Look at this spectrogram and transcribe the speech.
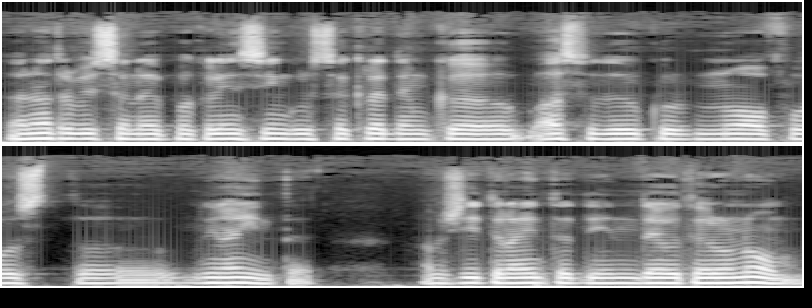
Dar nu trebuie să ne păcălim singuri să credem că astfel de lucruri nu au fost uh, dinainte. Am citit înainte din Deuteronom.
